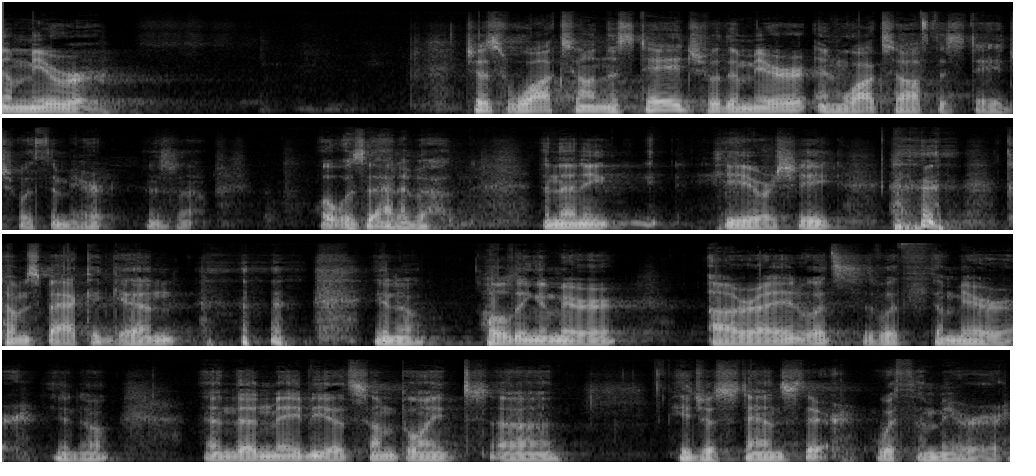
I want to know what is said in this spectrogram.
a mirror. Just walks on the stage with a mirror and walks off the stage with the mirror. So, what was that about? And then he, he or she comes back again, you know, holding a mirror. All right, what's with the mirror, you know? And then maybe at some point, uh, he just stands there with the mirror,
